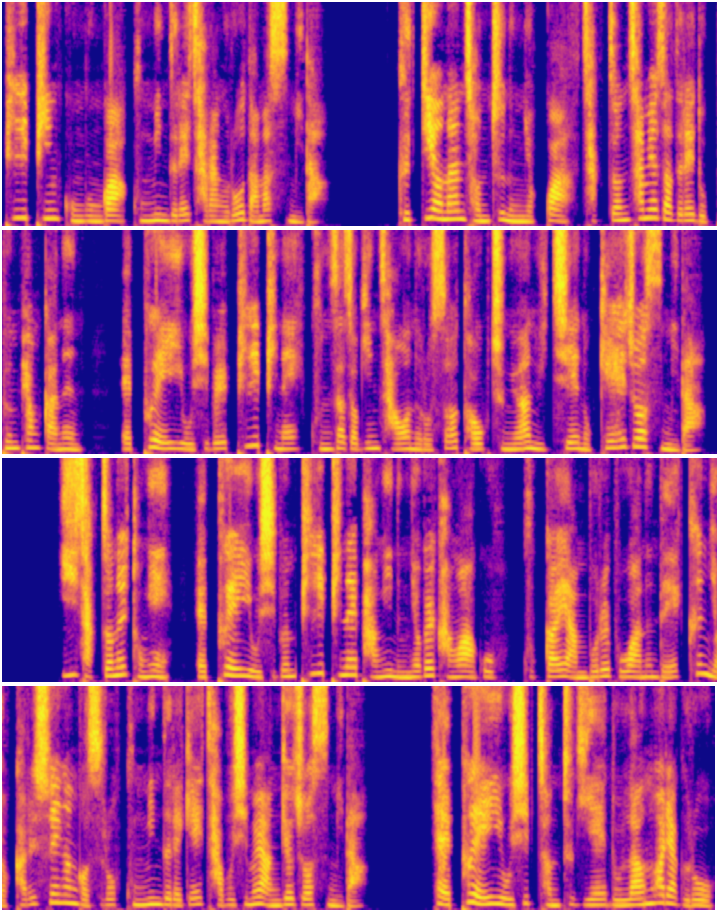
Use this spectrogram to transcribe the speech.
필리핀 공군과 국민들의 자랑으로 남았습니다. 그 뛰어난 전투 능력과 작전 참여자들의 높은 평가는 FA-50을 필리핀의 군사적인 자원으로서 더욱 중요한 위치에 놓게 해주었습니다. 이 작전을 통해 FA-50은 필리핀의 방위 능력을 강화하고 국가의 안보를 보호하는 데에 큰 역할을 수행한 것으로 국민들에게 자부심을 안겨주었습니다. FA-50 전투기의 놀라운 활약으로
